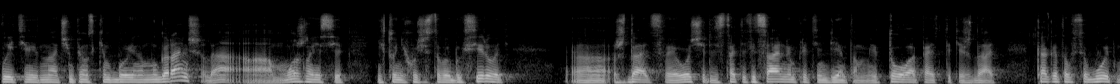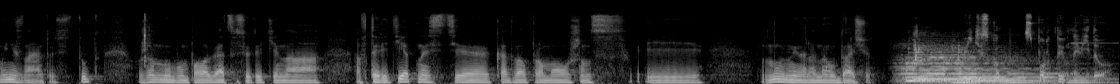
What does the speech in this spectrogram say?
выйти на чемпионский бой намного раньше, да, а можно, если никто не хочет с тобой боксировать, э, ждать своей очереди, стать официальным претендентом, и то опять-таки ждать. Как это все будет, мы не знаем. То есть тут уже мы будем полагаться все-таки на авторитетность э, К2 Promotions и, ну, наверное, на удачу. Вітіскоп спортивне відео.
